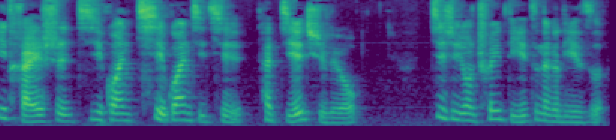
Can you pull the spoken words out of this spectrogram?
一台是机关器官机器，它截取流。继续用吹笛子那个例子，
